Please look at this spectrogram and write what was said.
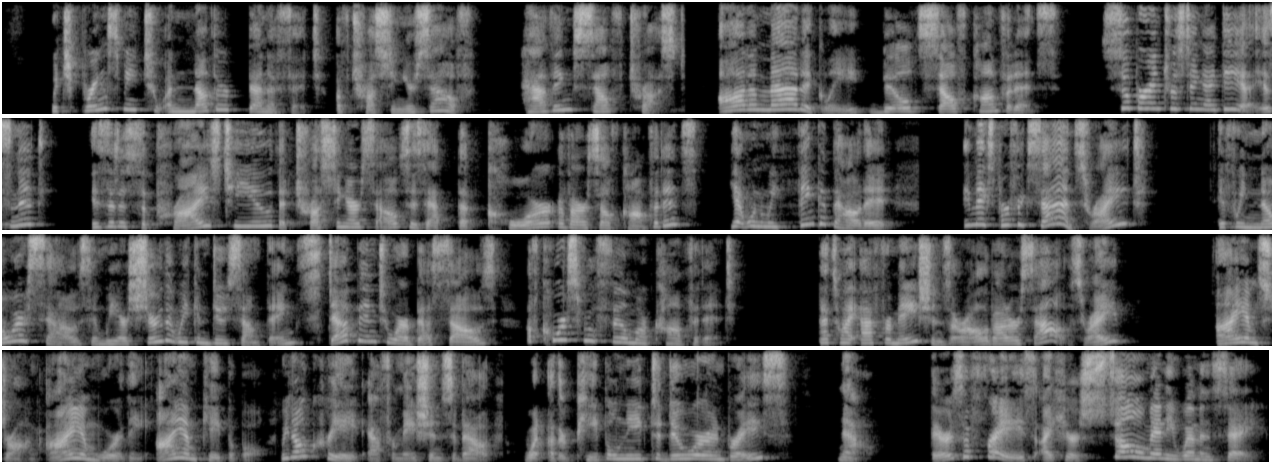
Which brings me to another benefit of trusting yourself. Having self trust automatically builds self confidence. Super interesting idea, isn't it? Is it a surprise to you that trusting ourselves is at the core of our self confidence? Yet when we think about it, It makes perfect sense, right? If we know ourselves and we are sure that we can do something, step into our best selves, of course we'll feel more confident. That's why affirmations are all about ourselves, right? I am strong. I am worthy. I am capable. We don't create affirmations about what other people need to do or embrace. Now, there's a phrase I hear so many women say,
